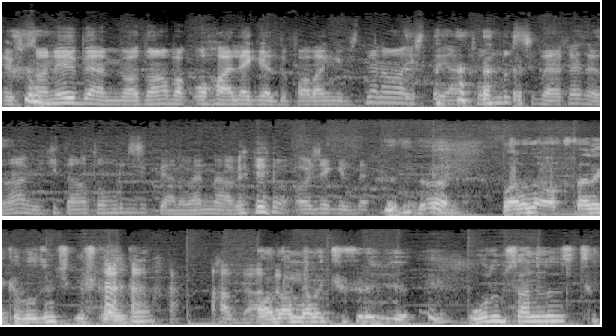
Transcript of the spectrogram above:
Efsanevi beğenmiyor. Adama bak o hale geldi falan gibisinden ama işte yani tomruk çıktı arkadaşlar. Ne yapayım? İki tane tomruk çıktı yani. Ben ne yapayım? o şekilde. Değil mi? Bana da 6 tane kıvılcım çıkmış kanka. Abi, Adam bana küfür ediyor. Oğlum sen nasıl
